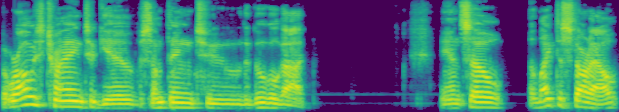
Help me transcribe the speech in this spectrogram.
But we're always trying to give something to the Google God. And so I'd like to start out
